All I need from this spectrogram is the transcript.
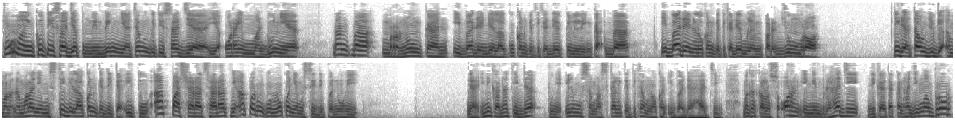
Cuma mengikuti saja pembimbingnya, cuma mengikuti saja ya orang yang memandunya, tanpa merenungkan ibadah yang dia lakukan ketika dia keliling Ka'bah, ibadah yang dia lakukan ketika dia melempar jumroh, tidak tahu juga amalan-amalan yang mesti dilakukan ketika itu, apa syarat-syaratnya, apa rukun-rukun yang mesti dipenuhi. Nah, ini karena tidak punya ilmu sama sekali ketika melakukan ibadah haji. Maka kalau seorang ingin berhaji, dikatakan haji mabrur,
